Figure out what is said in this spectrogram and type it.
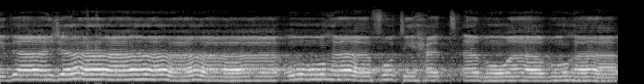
إذا جاءوها فتحت أبوابها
